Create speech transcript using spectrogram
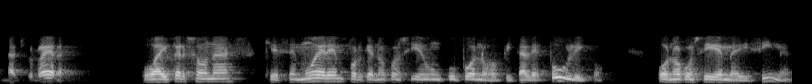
en la churrera, o hay personas que se mueren porque no consiguen un cupo en los hospitales públicos, o no consiguen medicina,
